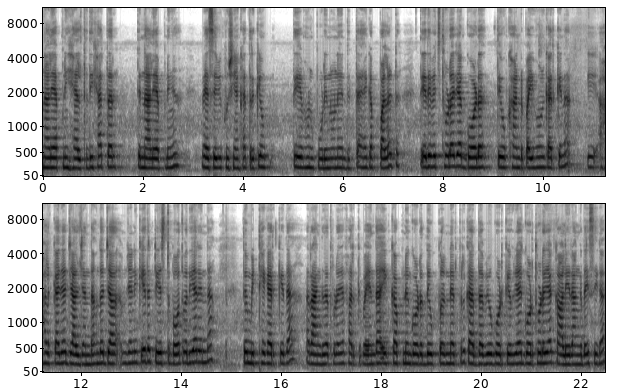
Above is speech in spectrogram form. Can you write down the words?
ਨਾਲੇ ਆਪਣੀ ਹੈਲਥ ਦੀ ਖਾਤਰ ਤੇ ਨਾਲੇ ਆਪਣੀਆਂ ਵੈਸੇ ਵੀ ਖੁਸ਼ੀਆਂ ਖਾਤਰ ਕਿਉਂ ਤੇ ਹੁਣ ਪੂੜੇ ਨੂੰ ਨੇ ਦਿੱਤਾ ਹੈਗਾ ਪਲਟ ਤੇ ਇਹਦੇ ਵਿੱਚ ਥੋੜਾ ਜਿਹਾ ਗੁੜ ਤੇ ਉਹ ਖੰਡ ਪਾਈ ਹੋਣ ਕਰਕੇ ਨਾ ਇਹ ਹਲਕਾ ਜਿਹਾ ਜਲ ਜਾਂਦਾ ਹੁੰਦਾ ਯਾਨੀ ਕਿ ਇਹਦਾ ਟੇਸਟ ਬਹੁਤ ਵਧੀਆ ਰਹਿੰਦਾ ਤੇ ਉਹ ਮਿੱਠੇ ਕਰਕੇ ਦਾ ਰੰਗ ਦਾ ਥੋੜਾ ਜਿਹਾ ਫ਼ਰਕ ਪੈ ਜਾਂਦਾ। ਇੱਕ ਆਪਣੇ ਗੁੜ ਦੇ ਉੱਪਰ ਨਿਰਭਰ ਕਰਦਾ ਵੀ ਉਹ ਗੁੜ ਕਿਹੋ ਜਿਹਾ, ਗੁੜ ਥੋੜਾ ਜਿਹਾ ਕਾਲੇ ਰੰਗ ਦਾ ਹੀ ਸੀਗਾ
